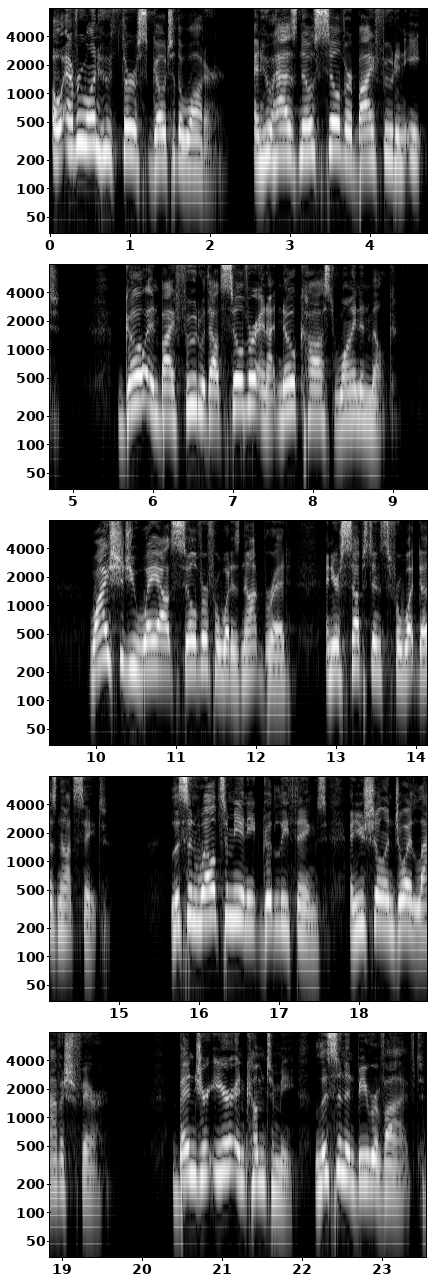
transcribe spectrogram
Oh, everyone who thirsts, go to the water and who has no silver, buy food and eat. Go and buy food without silver and at no cost wine and milk. Why should you weigh out silver for what is not bread, and your substance for what does not sate? Listen well to me and eat goodly things, and you shall enjoy lavish fare. Bend your ear and come to me. Listen and be revived.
